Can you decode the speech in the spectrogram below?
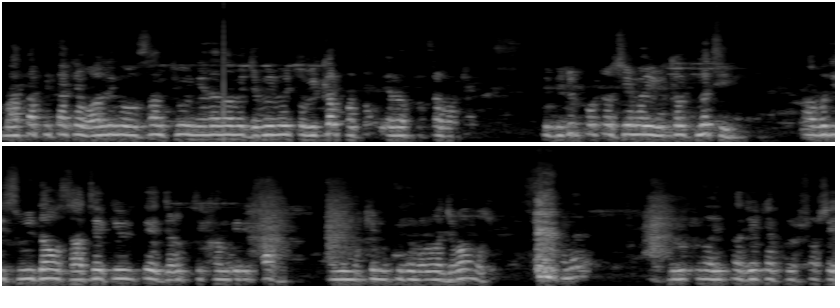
માતા પિતા કે વાલીનું અવસાન થયું એના નામે જમીન હોય તો વિકલ્પ હતો એના પુત્ર માટે. એ બીજું પોર્ટલ છે એમાં એ વિકલ્પ નથી. આ બધી સુવિધાઓ સાથે કેવી રીતે ઝડપથી કામગીરી થાય અને મુખ્યમંત્રીને મળવા જવાનો છું અને ખેડૂતોના હિતના જે કાંઈ પ્રશ્નો છે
